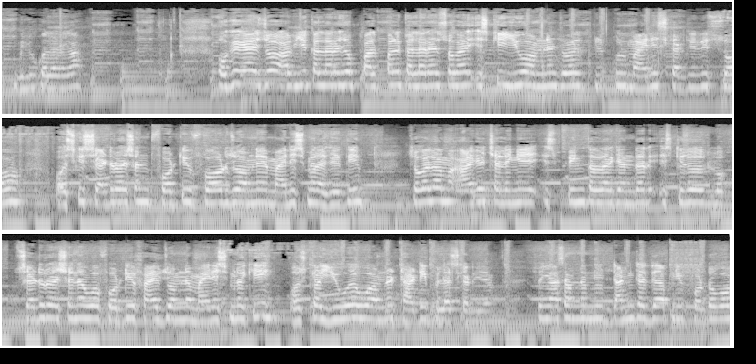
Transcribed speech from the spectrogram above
ब्लू कलर का। ओके गाइस जो अब ये कलर है, जो पर्पल कलर है सो गाइस इसकी यू हमने जो है बिल्कुल माइनस कर दी थी सो और इसकी सेटोरेशन फोर्टी फोर जो हमने माइनस में रखी थी। तो अगर हम आगे चलेंगे इस पिंक कलर के अंदर। इसकी जो सेटुरेशन है, वो 45 जो हमने माइनस में रखी, और उसका यू है, वो हमने 30 प्लस कर दिया। तो यहाँ से हमने डन कर दिया अपनी फ़ोटो को।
